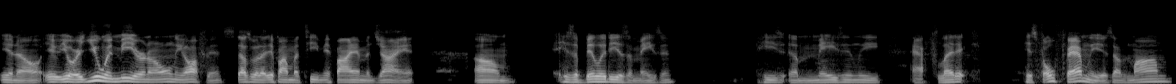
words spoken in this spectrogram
You know, if you or you and me are the only offense. That's what I- if I'm a team, if I am a giant. Um, his ability is amazing. He's amazingly athletic. His whole family is. His mom,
